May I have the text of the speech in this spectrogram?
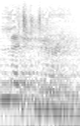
Legendary.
